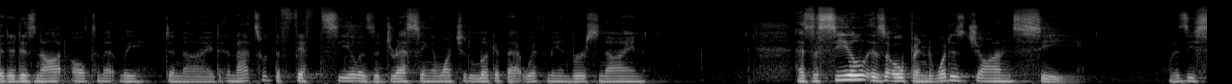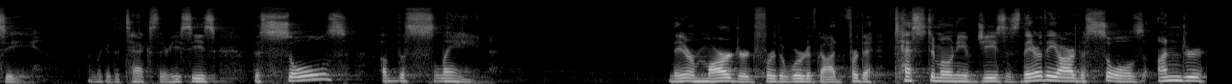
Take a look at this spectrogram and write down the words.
that it is not ultimately denied. And that's what the fifth seal is addressing. I want you to look at that with me in verse 9. As the seal is opened, what does John see? What does he see? Look at the text there. He sees the souls of the slain. They are martyred for the word of God, for the testimony of Jesus. There they are, the souls under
